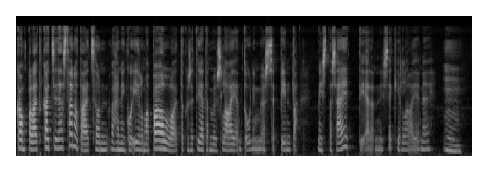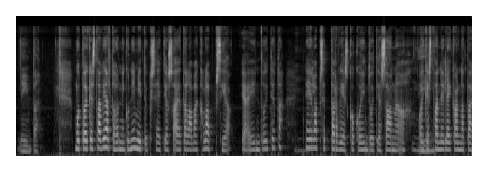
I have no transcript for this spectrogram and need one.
kamppala, että kai sitä sanotaan, että se on vähän niin kuin ilmapallo, että kun se tietämys laajentuu, niin myös se pinta mistä sä et tiedä, niin sekin laajenee. Mm, niinpä. Mutta oikeastaan vielä tuohon niin nimitykseen, että jos ajatellaan vaikka lapsia ja intuitiota, mm. niin ei lapset tarvitse koko intuitiosanaa. Niin. Oikeastaan niille ei kannata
